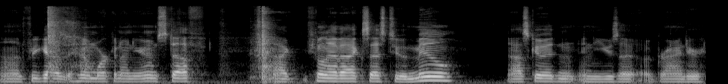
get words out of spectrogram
Uh, for you guys at home working on your own stuff, uh, if you don't have access to a mill, uh, let's go ahead and, and use a, a, grinder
